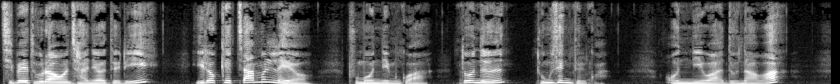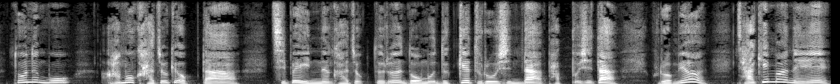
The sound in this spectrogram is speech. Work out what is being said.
집에 돌아온 자녀들이 이렇게 짬을 내어 부모님과 또는 동생들과 언니와 누나와 또는 뭐 아무 가족이 없다. 집에 있는 가족들은 너무 늦게 들어오신다, 바쁘시다. 그러면 자기만의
